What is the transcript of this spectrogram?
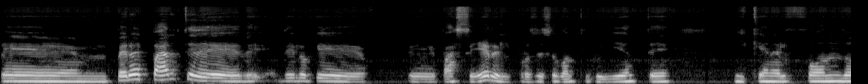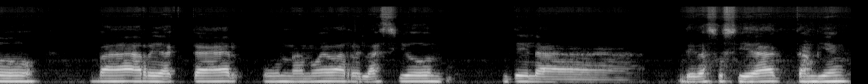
Eh, pero es parte de, lo que eh, va a ser el proceso constituyente y que en el fondo va a redactar una nueva relación de la, de la sociedad también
